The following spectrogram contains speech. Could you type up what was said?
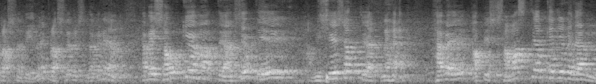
ප්‍රශ්න තියෙනවා. ඒ ප්‍රශ්න විසඳගෙන යනවා. හැබැයි සෞඛ්‍ය අමාත්‍යාංශයේත් ඒ විශේෂත්වයක් නැහැ. හැබැයි අපි සමස්තයක් හැටියට ගන්න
